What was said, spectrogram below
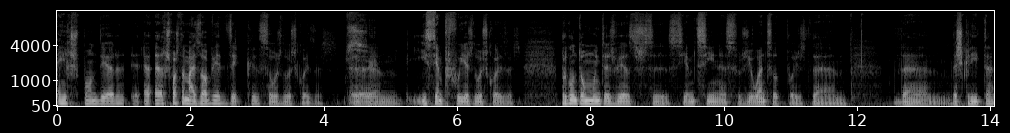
em responder. A, a, resposta mais óbvia é dizer que sou as duas coisas. Uh, e sempre fui as duas coisas. Perguntam-me muitas vezes se, se, a medicina surgiu antes ou depois da. Da, da escrita.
